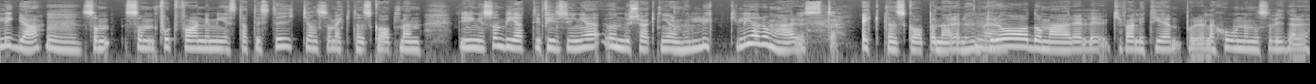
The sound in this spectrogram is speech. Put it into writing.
lyckliga, mm. som, som fortfarande är med i statistiken som äktenskap, men det är ingen som vet, det finns ju inga undersökningar om hur lyckliga de här äktenskapen är, eller hur Nej. bra de är, eller kvaliteten på relationen och så vidare.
